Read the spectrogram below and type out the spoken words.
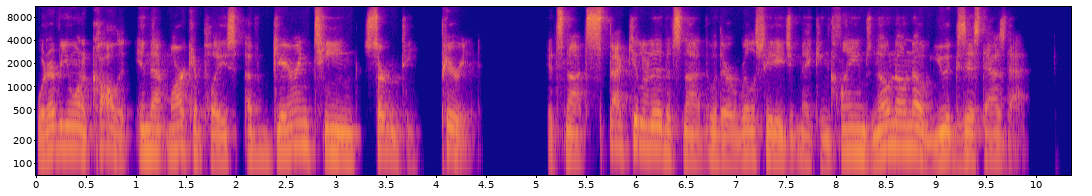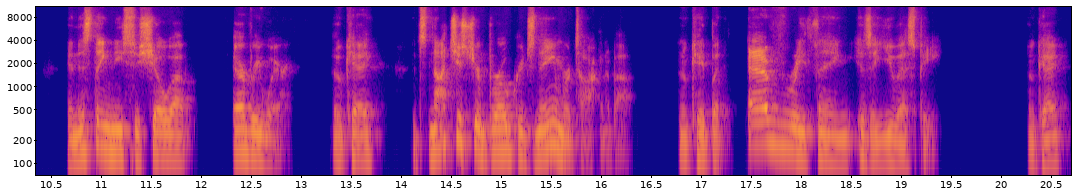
whatever you want to call it, in that marketplace of guaranteeing certainty, period. It's not speculative. It's not with a real estate agent making claims. No, no, no. You exist as that. And this thing needs to show up everywhere. Okay. It's not just your brokerage name we're talking about. Okay. But everything is a USP. Okay.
